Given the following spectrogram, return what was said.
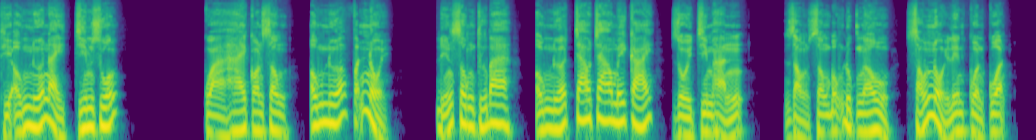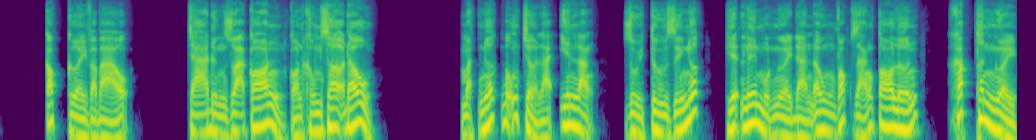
thì ống nứa này chìm xuống. Qua hai con sông, ống nứa vẫn nổi. Đến sông thứ ba, ống nứa trao trao mấy cái rồi chìm hẳn. Dòng sông bỗng đục ngầu, sóng nổi lên cuồn cuộn. Cóc cười và bảo Cha đừng dọa con, con không sợ đâu. Mặt nước bỗng trở lại yên lặng, rồi từ dưới nước hiện lên một người đàn ông vóc dáng to lớn, khắp thân người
